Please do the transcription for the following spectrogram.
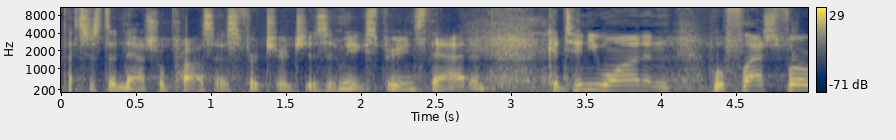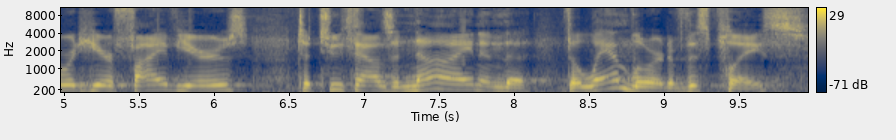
that's just a natural process for churches. And we experienced that and continue on. And we'll flash forward here five years to 2009. And the, the landlord of this place,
